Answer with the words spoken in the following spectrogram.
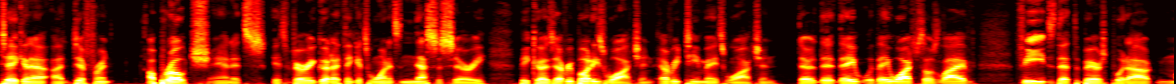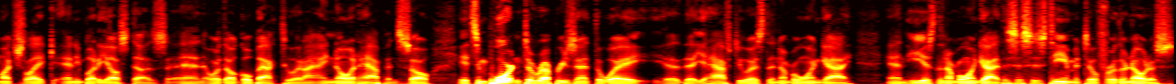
taken a, a different approach, and it's it's very good. I think it's one it's necessary because everybody's watching, every teammate's watching. They're, they they they watch those live feeds that the Bears put out, much like anybody else does, and or they'll go back to it. I, know it happens. So it's important to represent the way uh, that you have to as the number one guy, and he is the number one guy. This is his team until further notice,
